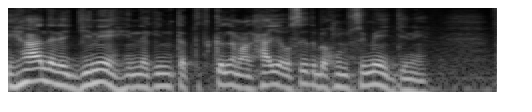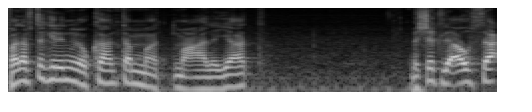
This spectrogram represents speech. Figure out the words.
إهانة للجنيه إنك أنت بتتكلم عن حاجة بسيطة ب 500 جنيه. فأنا أفتكر إنه لو كان تمت معالجات بشكل أوسع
